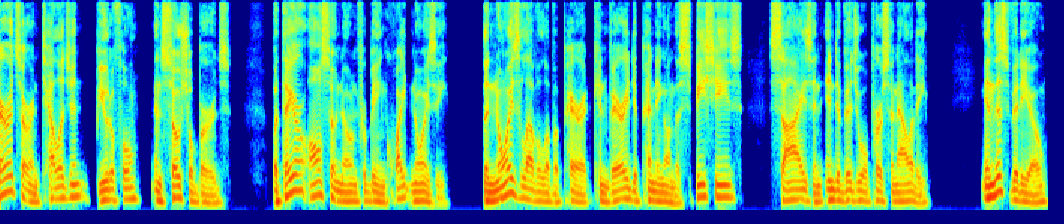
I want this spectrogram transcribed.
Parrots are intelligent, beautiful, and social birds, but they are also known for being quite noisy. The noise level of a parrot can vary depending on the species, size, and individual personality. In this video,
